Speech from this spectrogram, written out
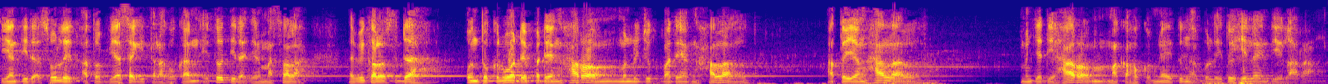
yang tidak sulit atau biasa kita lakukan itu tidak jadi masalah. Tapi kalau sudah untuk keluar daripada yang haram menuju kepada yang halal atau yang halal menjadi haram maka hukumnya itu nggak boleh. Itu hilang dilarang.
